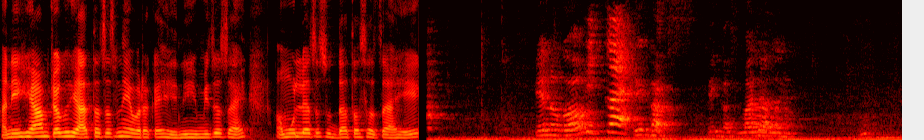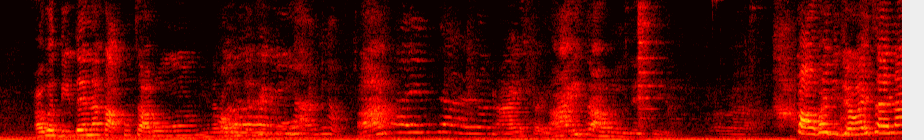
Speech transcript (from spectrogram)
आणि हे आमच्या घरी आताच नाही बरं काय हे नेहमीचंच आहे. अमूल्याचं सुद्धा तसंच आहे. ये ना ग. एक घास एक घास माझ्या हाताने. अगं दिते ना काकू. हा? आई चारून देते. पावभाजी जेवायचं आहे ना?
